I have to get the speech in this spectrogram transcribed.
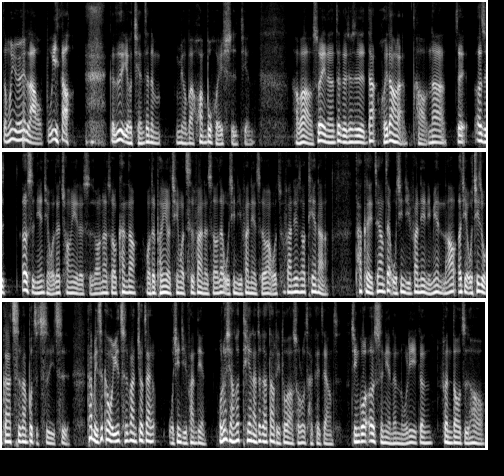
怎么越来越老？不要！可是有钱真的没有办法换不回时间。好不好？所以呢，这个就是大回到了好。那这二十二十年前我在创业的时候，那时候看到我的朋友请我吃饭的时候，在五星级饭店吃饭，我突然间说：“天哪，他可以这样在五星级饭店里面，然后而且我其实我跟他吃饭不止吃一次，他每次跟我约吃饭就在五星级饭店，我都想说：天哪，这个到底多少收入才可以这样子？经过二十年的努力跟奋斗之后，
